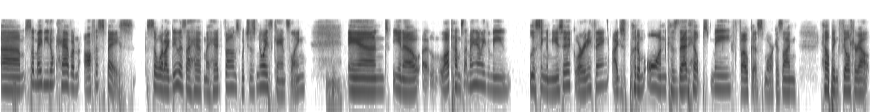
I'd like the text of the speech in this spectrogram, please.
um, so maybe you don't have an office space. So what I do is I have my headphones, which is noise canceling, mm-hmm. and you know, a lot of times I may not even be listening to music or anything, I just put them on because that helps me focus more because I'm helping filter out,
